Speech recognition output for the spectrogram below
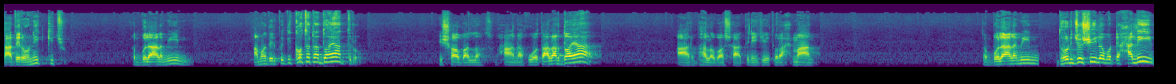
তাদের অনেক কিছু। রব্বুল আলমিন আমাদের প্রতি কতটা দয়াদ্র। এসব আল্লাহ ওয়া তাআলার দয়া। আর ভালোবাসা, তিনি যেহেতু রহমান। রব্বুল আলমিন ধৈর্যশীল বটে, হালিম।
